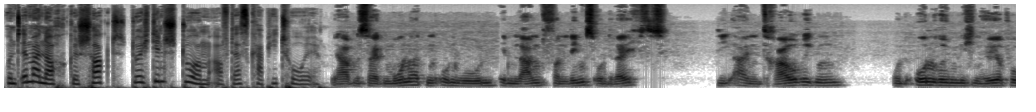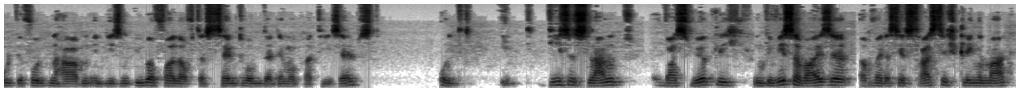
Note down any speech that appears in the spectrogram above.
und immer noch geschockt durch den Sturm auf das Kapitol. Wir haben seit Monaten Unruhen im Land von links und rechts, die einen traurigen und unrühmlichen Höhepunkt gefunden haben in diesem Überfall auf das Zentrum der Demokratie selbst. Und dieses Land, was wirklich in gewisser Weise, auch wenn das jetzt drastisch klingen mag,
